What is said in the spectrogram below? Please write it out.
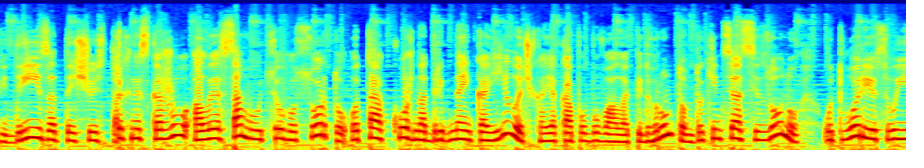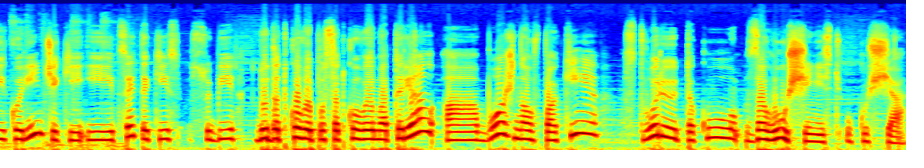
відрізати, щось так не скажу, але саме у цього сорту, отак кожна дрібненька гілочка, яка побувала під ґрунтом, до кінця сезону утворює свої корінчики, і це такий собі додатковий посадковий матеріал, або ж навпаки. Створюють таку загущеність у куща.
